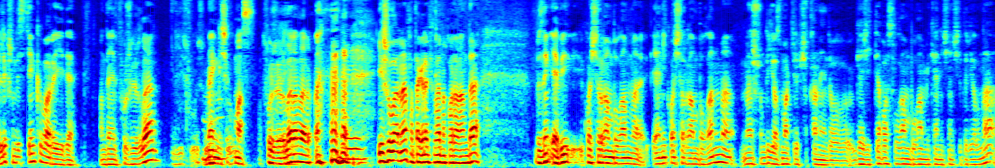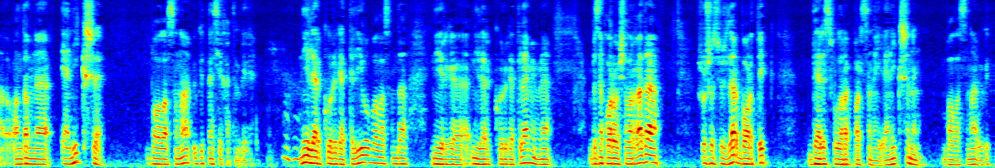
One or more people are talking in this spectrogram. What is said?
элек шундай стенка бар иде анда енді фужерлар мәңгі чыкмас фужерлар алар и шуларына фотографияларына караганда біздің әби көшірген болғанмы яғни көшірген болғанмы мен шундай язма келіп шыққан енді ол гәҗиттә басылған болған микән ничәнчедер елына анда менә әни кеше баласына үгіт нәсихатын бирә нелер күрергә тели ул баласында неләргә неләр күрергә теләми менә безнең караучыларга да шушы сүзләр бары тик дәрес буларак барсын яғни кешенең баласына үгіт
